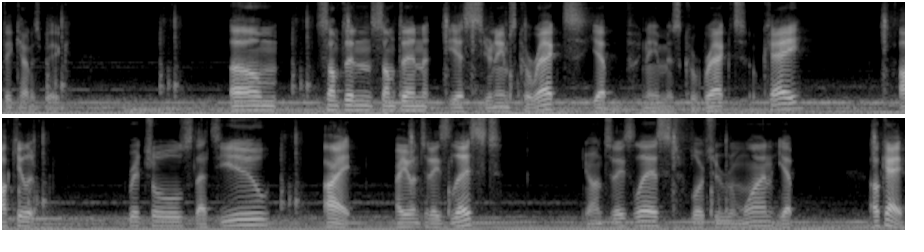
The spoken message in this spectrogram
they count as big. Um, something, something, yes, your name's correct. Yep, name is correct, okay. Oculate rituals, that's you. All right, are you on today's list? You're on today's list. Floor two, room one. Yep. Okay.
